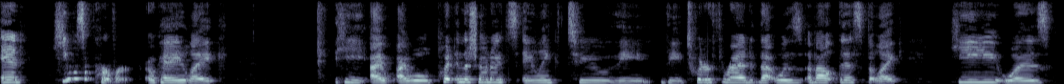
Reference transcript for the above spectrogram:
And he was a pervert, okay? Like he I, I will put in the show notes a link to the the twitter thread that was about this but like he was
